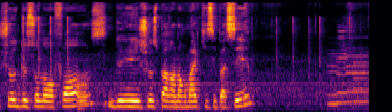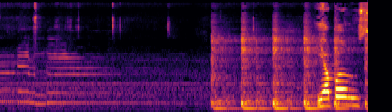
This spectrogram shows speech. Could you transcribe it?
choses de son enfance, des choses paranormales qui s'est passées. Et elle parle aussi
